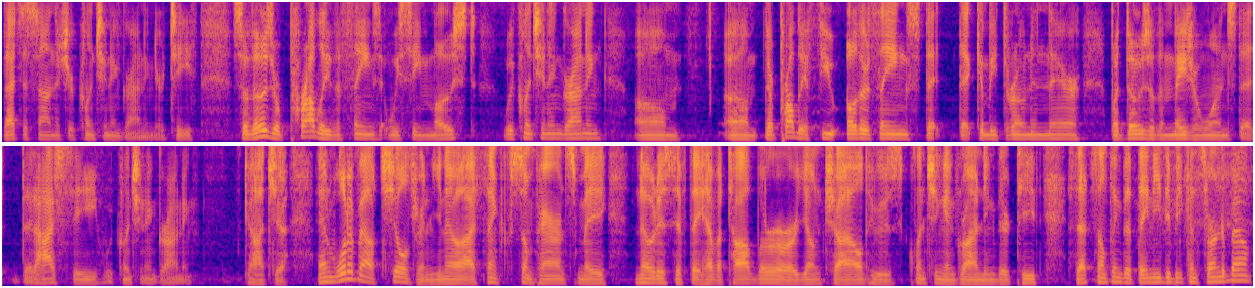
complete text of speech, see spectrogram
that's a sign that you're clenching and grinding your teeth. So those are probably the things that we see most with clenching and grinding. Um, um, there are probably a few other things that, that can be thrown in there, but those are the major ones that, that I see with clenching and grinding. Gotcha. And what about children? You know, I think some parents may notice if they have a toddler or a young child who's clenching and grinding their teeth. Is that something that they need to be concerned about?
